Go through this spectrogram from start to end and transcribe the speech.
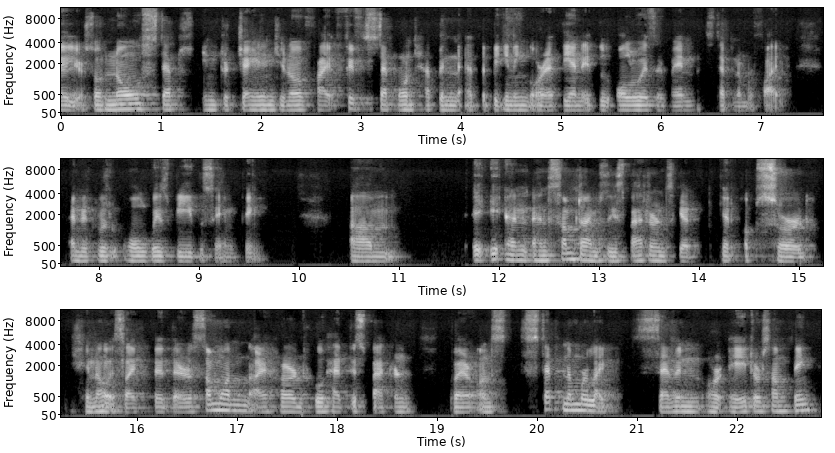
failure. So no steps interchange. You know, five, fifth step won't happen at the beginning or at the end. It will always remain step number five, and it will always be the same thing. Um, it, and and sometimes these patterns get get absurd. You know, it's like there is someone I heard who had this pattern where on step number like seven or eight or something,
